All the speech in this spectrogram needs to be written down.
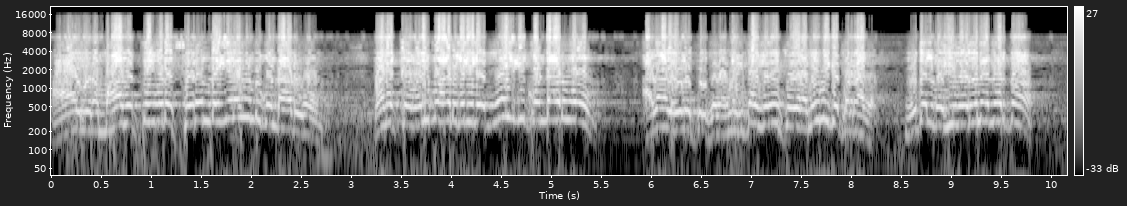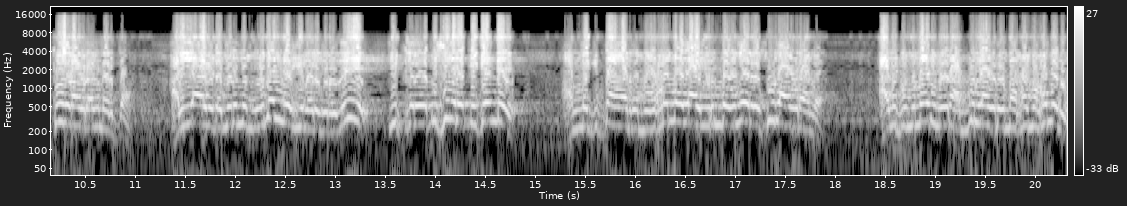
ஆயிரம் மாதத்தை விட சிறந்த இரவு என்று கொண்டாடுவோம். வணக்க வழிபாடுகளிலே மூழ்கி கொண்டாடுவோம். அதான் லைலத்துல் அன்னைக்கு தான் இறை தூதரா நியமிக்கப்படுறாங்க. முதல் வகி வருதுன்னு என்ன அர்த்தம்? தூதராகிறாங்கன்னு அர்த்தம். அல்லாவிடமிருந்து முதல் வகி வருகிறது. இக்கிற பிசுகிறப்பி கேண்டு அன்னைக்கு தான் முகமதா இருந்தவங்க ரசூல் ஆகுறாங்க. அதுக்கு முன்னாடி வேற அப்துல்லாவுடைய மகன் முகமது.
